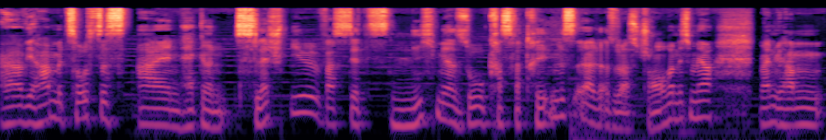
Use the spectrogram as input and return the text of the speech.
Äh, wir haben mit Solstice ein Hack-and-Slash-Spiel, was jetzt nicht mehr so krass vertreten ist, äh, also das Genre nicht mehr. Ich meine, wir haben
